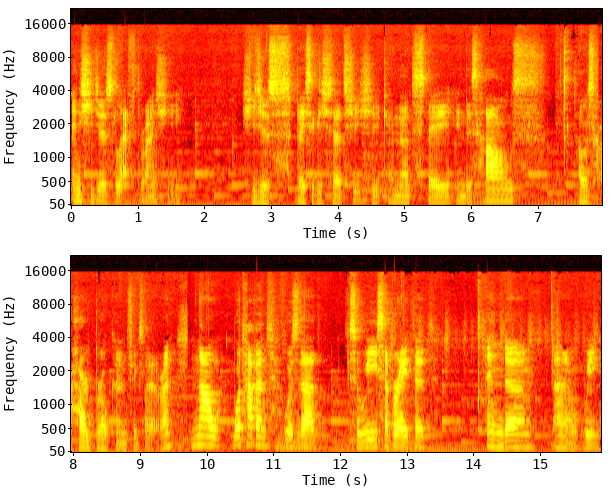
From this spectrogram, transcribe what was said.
and she just left, right? She she just basically said she, she cannot stay in this house I was heartbroken, things like that, right? Now, what happened was that, so we separated and um, I don't know, we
